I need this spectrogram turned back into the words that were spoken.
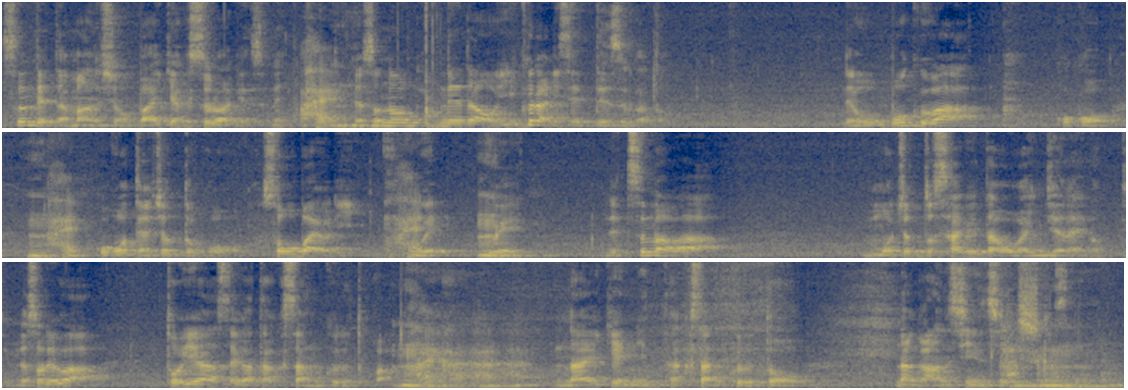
住んでたマンションを売却するわけですよね、はい。でその値段をいくらに設定するかと。でお僕はここ。はい。ここってのはちょっとこう相場より上、上。で妻はもうちょっと下げた方がいいんじゃないのっていう。でそれは問い合わせがたくさん来るとか、はいはいはい内見にたくさん来るとなんか安心する。んです確かうん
